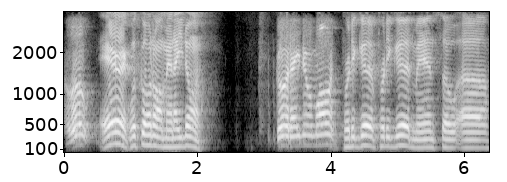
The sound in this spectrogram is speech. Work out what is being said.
hello, Eric. What's going on, man? How you doing? Good. How you doing, Marlon? Pretty good. Pretty good, man. So, uh,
